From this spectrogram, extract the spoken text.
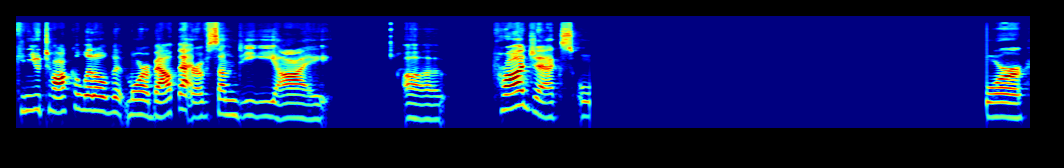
Can you talk a little bit more about that of some DEI uh, projects or or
